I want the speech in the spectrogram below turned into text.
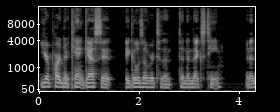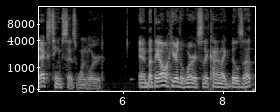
your partner can't guess it, it goes over to the to the next team. And the next team says one word. And but they all hear the word, so it kind of like builds up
